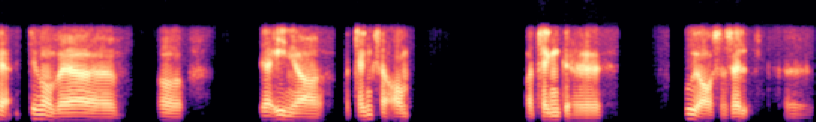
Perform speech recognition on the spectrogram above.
Ja, det må være øh, og jeg er egentlig at, at tænke sig om og tænke øh, ud over sig selv. Øh,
